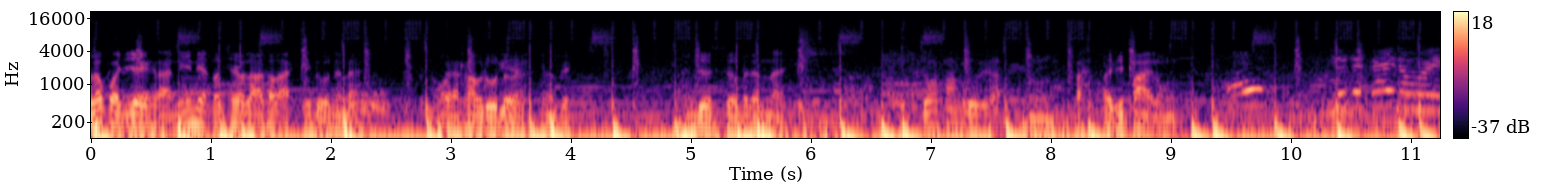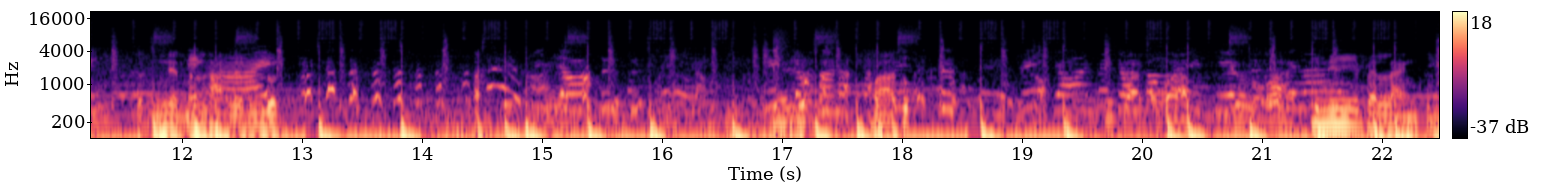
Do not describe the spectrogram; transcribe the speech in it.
แล้วกว่าจะใหญ่ขนาดนี้เนี่ยต้องใช้เวลาเท่าไหร่ที่ดูนั่นแหละโอ้เป็นร้อยเดี๋ยวเข้าไปดูเลยนั่นสิเดินเชิญไปด้านในยอดมากเลยอะอืมไปไปที่ป้ายลงโอ้ยืนใกล้ๆหน่อย เน็ตมันหักเลยมันหลุดไปจอนพี่จอนมาทุกพี่จอนพี่จอนบอกว่าเตรียมตัวไว้เลยที่นี่เป็นแหล่งขุม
